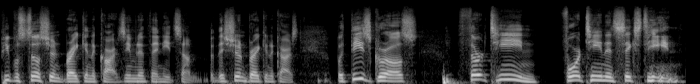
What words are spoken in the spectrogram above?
People still shouldn't break into cars, even if they need some, but they shouldn't break into cars. But these girls, 13, 14, and 16,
